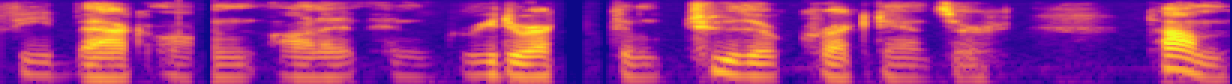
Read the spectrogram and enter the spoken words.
feedback on, on it and redirect them to the correct answer. Tom.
